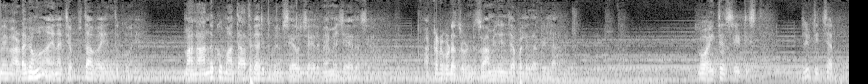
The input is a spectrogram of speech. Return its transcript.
మేము అడగము ఆయన చెప్తావా ఎందుకు అని. మా నాన్నకు మా తాతగారికి మేము సేవ చేయాలి మేమే చేయాలి సార్? అక్కడ కూడా చూడండి స్వామీజీని చెప్పలేదు ఆ పిల్ల. ఓ అయితే సీట్ ఇస్తా. సీట్ ఇచ్చారు.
